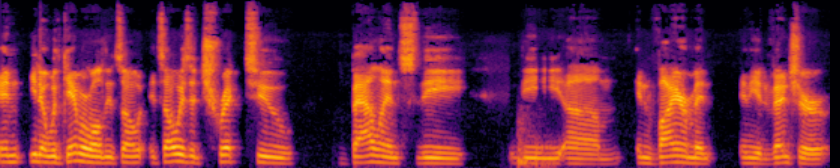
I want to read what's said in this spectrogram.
and you know, with Gamma World, it's al- it's always a trick to balance the the um, environment in the adventure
